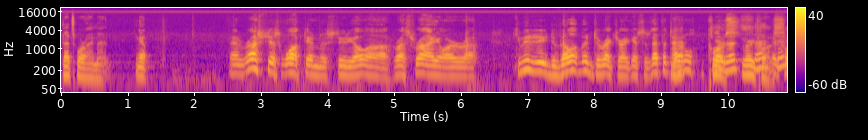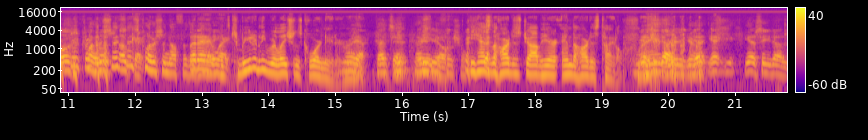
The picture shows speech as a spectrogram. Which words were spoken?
that's where I'm at. Yep. And Russ just walked in the studio. Uh, Russ Fry, our uh, community development director, I guess is that the title? Close, Yeah, that's- very that- close. That's, Close, that's close, close. That's, okay. that's close enough for the But day. anyway. Community relations coordinator. Right. Yeah, that's That's, it. There that's you go. He has the hardest job here and the hardest title. Yes, he does. Yeah, yeah, yes, he does.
